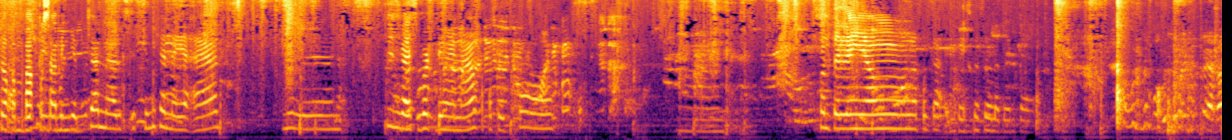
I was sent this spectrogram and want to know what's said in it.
welcome back po sa aming YouTube channel. Is Kimi Shania and yun. Guys, birthday ngayon na kapatid ko. Um, Kunti lang yung mga pagkain guys kasi wala tayong pera.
